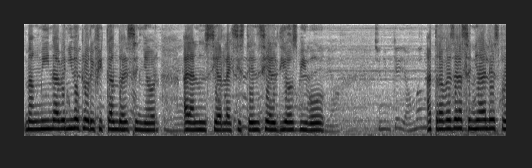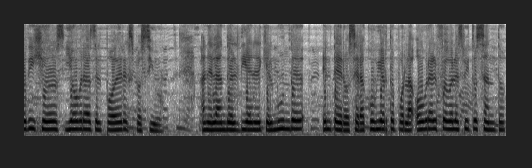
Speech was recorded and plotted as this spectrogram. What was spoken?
Mangmin ha venido glorificando al Señor al anunciar la existencia del Dios vivo a través de las señales, prodigios y obras del poder explosivo, anhelando el día en el que el mundo entero será cubierto por la obra del fuego del Espíritu Santo,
